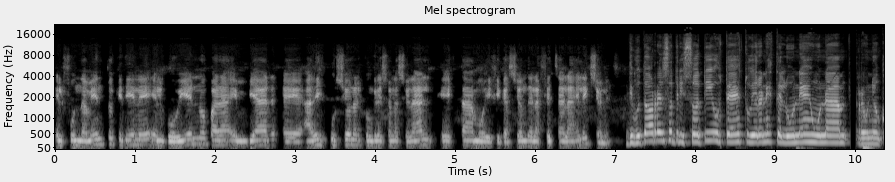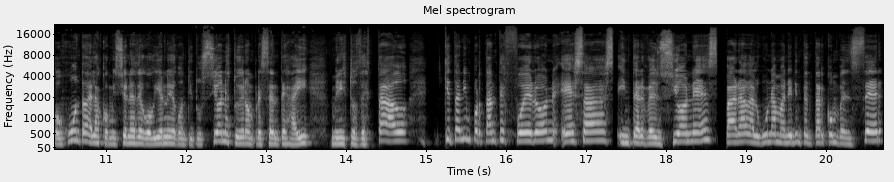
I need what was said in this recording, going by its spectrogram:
el fundamento que tiene el gobierno para enviar eh, a discusión al Congreso Nacional esta modificación de la fecha de las elecciones. Diputado Renzo Trisotti, ustedes tuvieron este lunes una reunión conjunta de las comisiones de Gobierno y de Constitución, estuvieron presentes ahí ministros de Estado. ¿Qué tan importantes fueron esas intervenciones para de alguna manera intentar convencer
